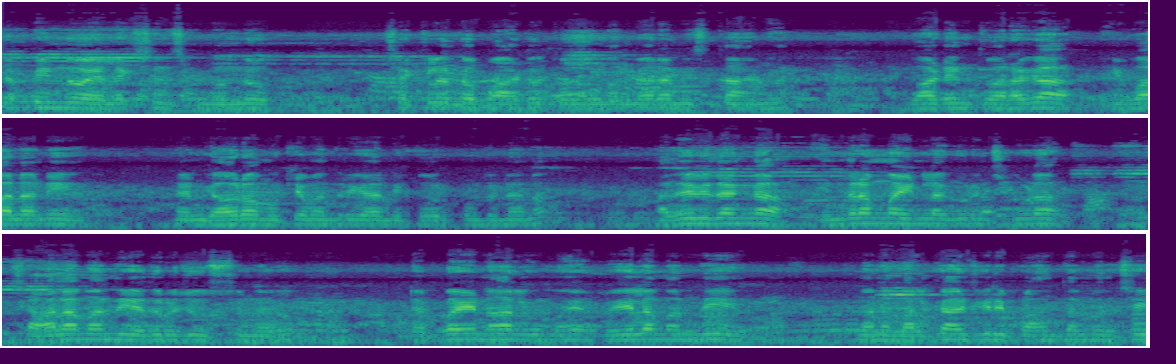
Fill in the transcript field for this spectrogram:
చెప్పిందో ఎలక్షన్స్కి ముందు చెక్లతో పాటు తులం బంగారం ఇస్తా అని వాటిని త్వరగా ఇవ్వాలని నేను గౌరవ ముఖ్యమంత్రి గారిని కోరుకుంటున్నాను. అదేవిధంగా ఇంద్రమ్మ ఇండ్ల గురించి కూడా చాలామంది ఎదురు చూస్తున్నారు. డెబ్బై నాలుగు వేల మంది మన మల్కాజ్గిరి ప్రాంతం నుంచి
